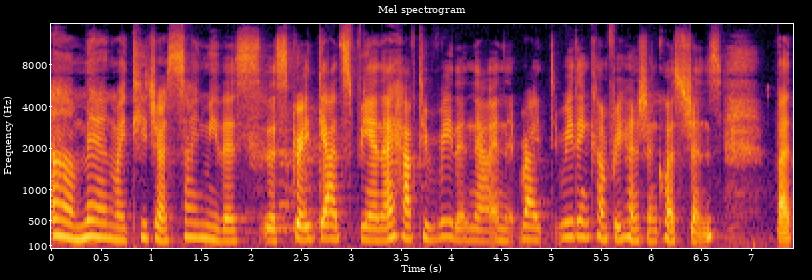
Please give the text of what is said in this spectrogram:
"Oh man, my teacher assigned me this this Great Gatsby, and I have to read it now and write reading comprehension questions." But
